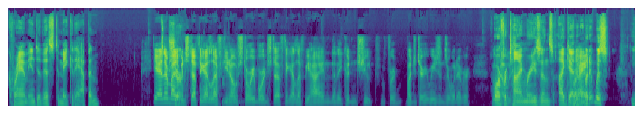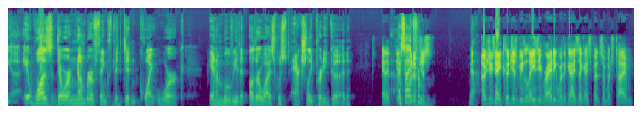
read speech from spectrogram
cram into this to make it happen. Yeah, and there might Sure. have been stuff that got left, you know, storyboard stuff that got left behind that they couldn't shoot for budgetary reasons or whatever. Who or for time reasons. I get Right. it, but it was it was there were a number of things that didn't quite work in a movie that otherwise was actually pretty good. And it, it Aside could have from- just. Yeah. I was just saying, it could just be lazy writing where the guy's like, I spent so much time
